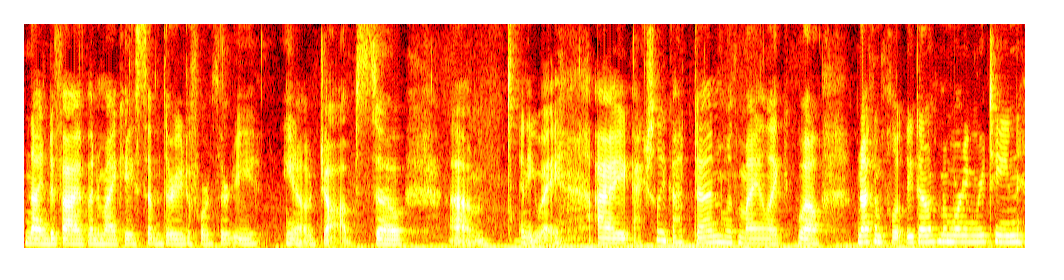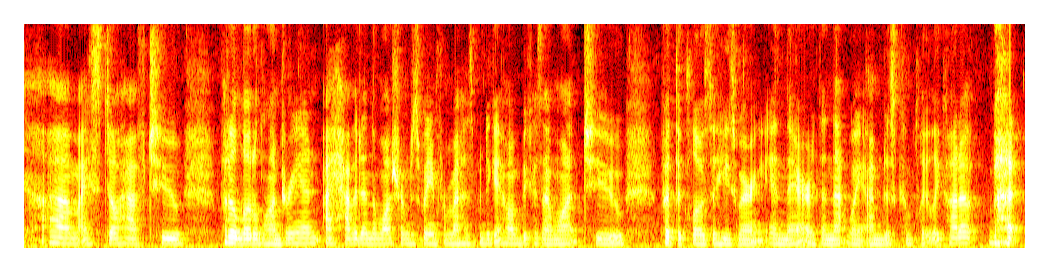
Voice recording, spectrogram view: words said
nine to five, but in my case, 7.30 to 4.30, you know, jobs. So, um, anyway, I actually got done with my like, well, I'm not completely done with my morning routine. Um, I still have to put a load of laundry in. I have it in the washer. I'm just waiting for my husband to get home because I want to put the clothes that he's wearing in there. Then that way I'm just completely caught up. But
